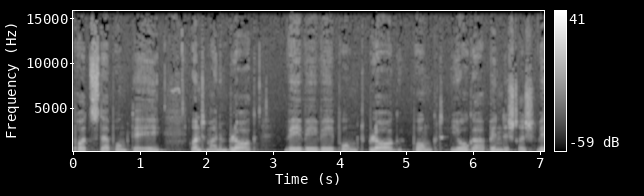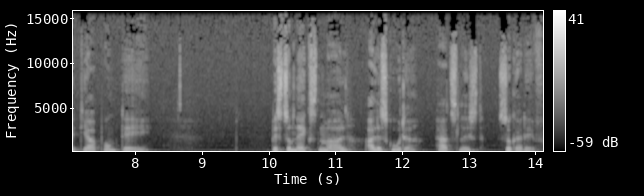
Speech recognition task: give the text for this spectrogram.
podster.de und meinem Blog www.blog.yoga-vidya.de Bis zum nächsten Mal, alles Gute, herzlichst Sukadev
